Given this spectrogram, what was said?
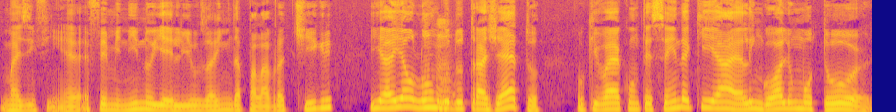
mas enfim, é, é feminino e ele usa ainda a palavra tigre. E aí ao longo Uhum. do trajeto, o que vai acontecendo é que ah, ela engole um motor,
